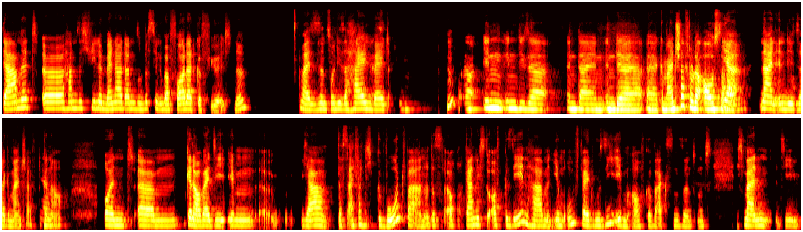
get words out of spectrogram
damit äh, haben sich viele Männer dann so ein bisschen überfordert gefühlt, ne? Weil sie sind so in dieser heilen Welt. Hm? Oder in, in dieser, in dein, in der äh, Gemeinschaft oder außerhalb? Ja, nein, in dieser Gemeinschaft, ja. genau. Und ähm, genau, weil sie eben äh, ja das einfach nicht gewohnt waren und das auch gar nicht so oft gesehen haben in ihrem Umfeld, wo sie eben aufgewachsen sind. Und ich meine, die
